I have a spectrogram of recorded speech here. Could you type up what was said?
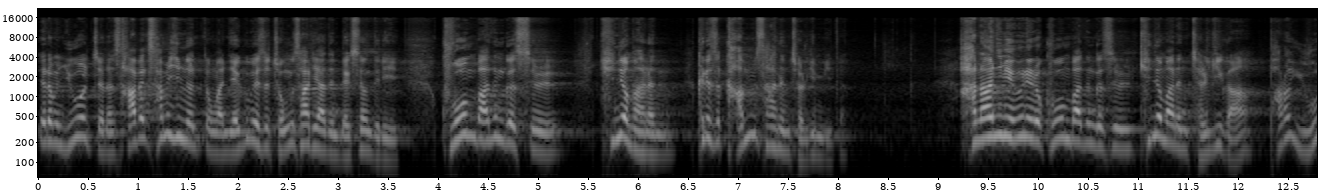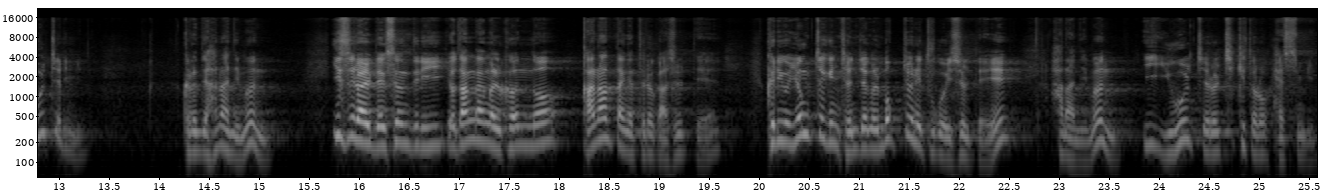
여러분 유월절은 430년 동안 예굽에서 종살이하던 백성들이 구원받은 것을 기념하는 그래서 감사하는 절기입니다. 하나님의 은혜로 구원받은 것을 기념하는 절기가 바로 유월절입니다. 그런데 하나님은 이스라엘 백성들이 요단강을 건너 가나안 땅에 들어갔을 때 그리고 영적인 전쟁을 목전에 두고 있을 때에 하나님은 이 유월절을 지키도록 했습니다.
